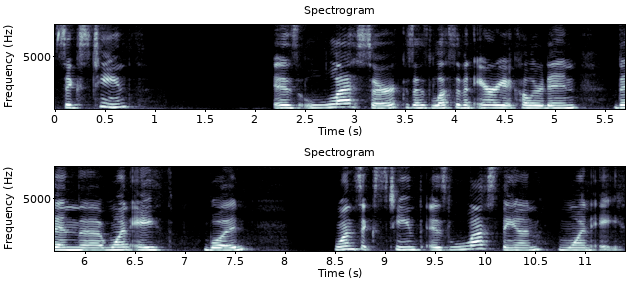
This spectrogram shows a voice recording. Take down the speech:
16th is lesser, because it has less of an area colored in than the 1 8th would. 1 16th is less than 1 8th.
